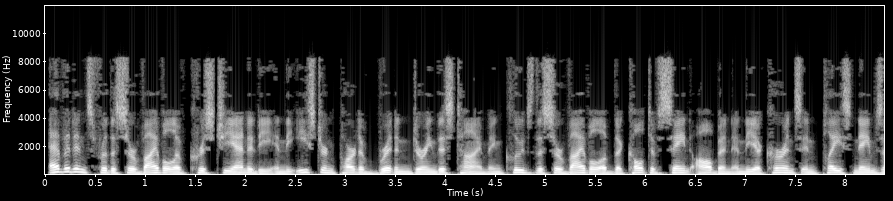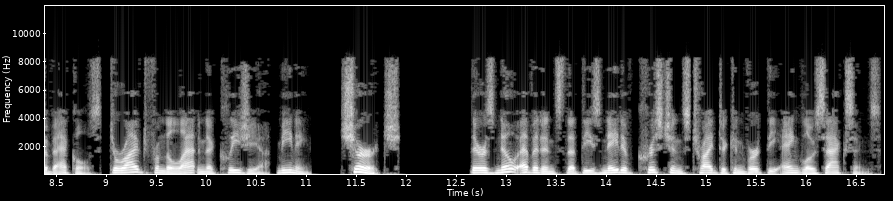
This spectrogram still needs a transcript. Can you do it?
Evidence for the survival of Christianity in the eastern part of Britain during this time includes the survival of the cult of St. Alban and the occurrence in place names of Eccles, derived from the Latin ecclesia, meaning church. There is no evidence that these native Christians tried to convert the Anglo-Saxons.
